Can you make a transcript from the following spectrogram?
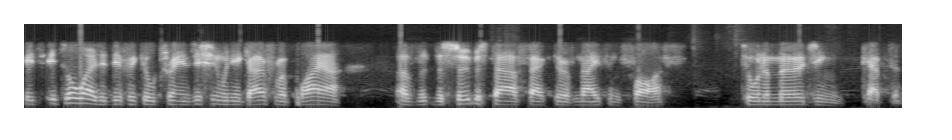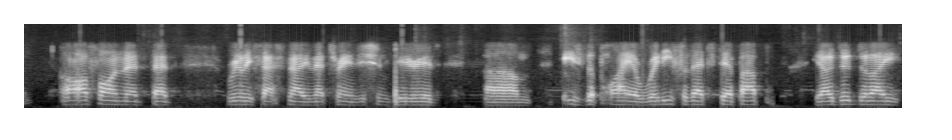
It's it's always a difficult transition when you go from a player of the, the superstar factor of Nathan Fyfe to an emerging captain. I find that that really fascinating that transition period. Um, is the player ready for that step up? You know, do, do they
